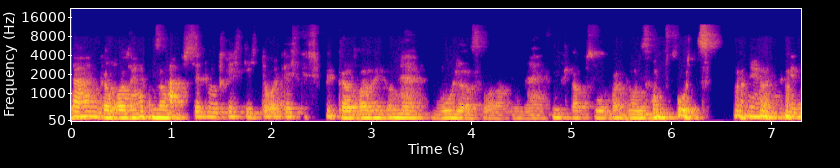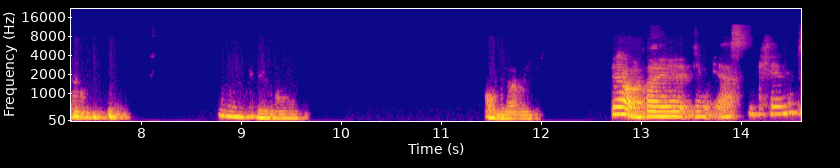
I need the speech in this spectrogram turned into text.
Da, Da, war ich hat es absolut richtig deutlich gespürt. da war ich immer, wo das war. Auf dem Klappsofa in unserem Putz. Ja, genau. Mhm. Genau. Oh Mann. Ja, und bei dem ersten Kind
